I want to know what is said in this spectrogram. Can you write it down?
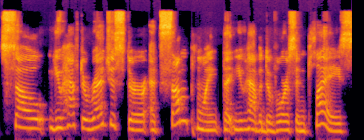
So you have to register at some point that you have a divorce in place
